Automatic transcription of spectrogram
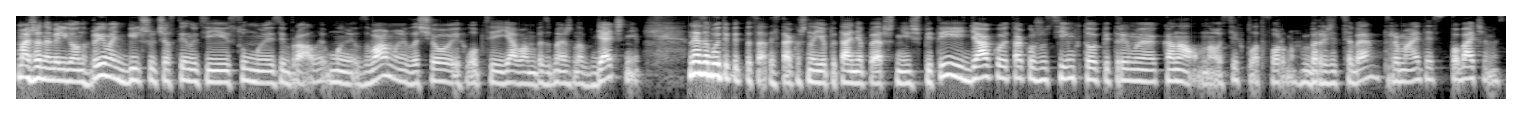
Майже на мільйон гривень. Більшу частину цієї суми зібрали ми з вами. За що і хлопці, я вам безмежно вдячні. Не забудьте підписатись також на є питання перш ніж піти. І дякую також усім, хто підтримує канал на усіх платформах. Бережіть себе, тримайтесь, побачимось.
